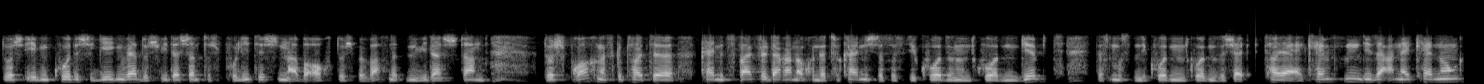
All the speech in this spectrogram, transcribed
durch eben kurdische Gegenwehr, durch Widerstand, durch politischen, aber auch durch bewaffneten Widerstand durchbrochen. Es gibt heute keine Zweifel daran, auch in der Türkei nicht, dass es die Kurdinnen und Kurden gibt. Das mussten die Kurdinnen und Kurden sich teuer erkämpfen, diese Anerkennung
